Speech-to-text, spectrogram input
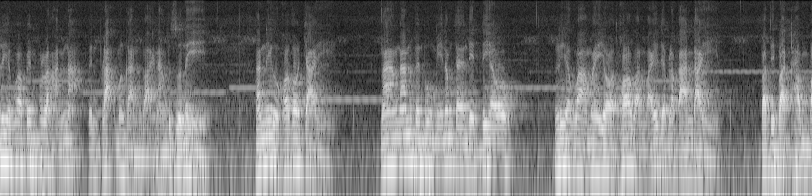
เรียกว่าเป็นพระหันนะเป็นพระเหมือนกันฝ่ายนางภิกษุณีอันนี้ก็ขอเข้าใจ นางนั้นเป็นผู้มีน้ำใจอันเด็ดเดียว เรียกว่าไม่ย่อท้อหวั่นไหวแต่ประการใด ปฏิบัติทำไป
